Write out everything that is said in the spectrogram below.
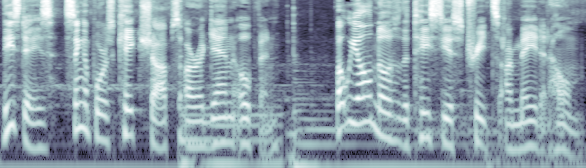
These days, Singapore's cake shops are again open, but we all know the tastiest treats are made at home.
